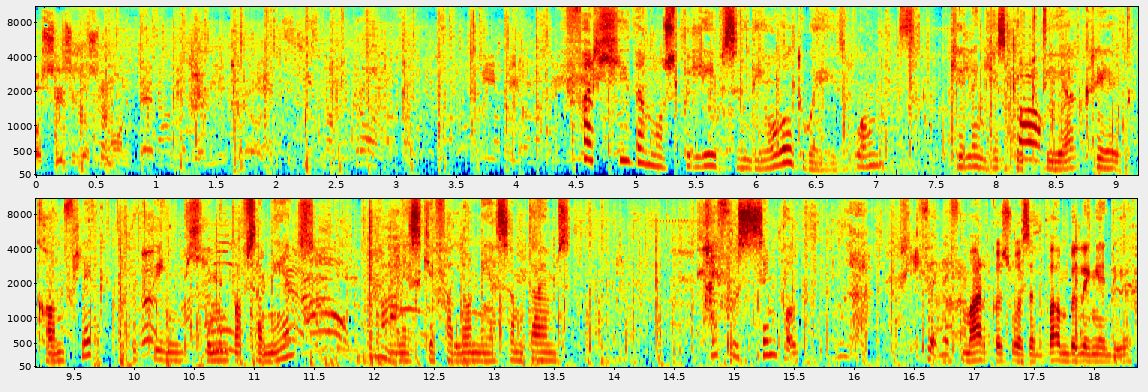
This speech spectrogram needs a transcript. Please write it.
Ο σύζυγος και believes in the old ways, won't killing his Krypteia create conflict between him and Pausanias? I miss sometimes. Life was simple, even if Markos was a bumbling idiot.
